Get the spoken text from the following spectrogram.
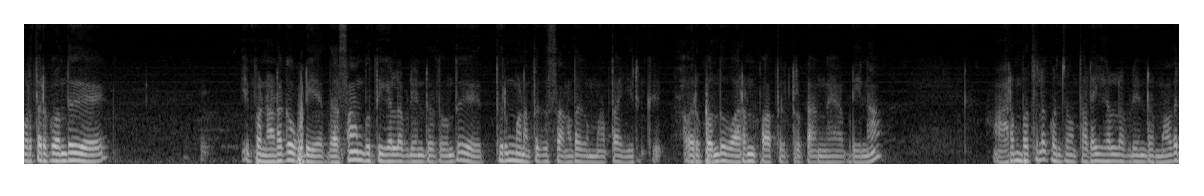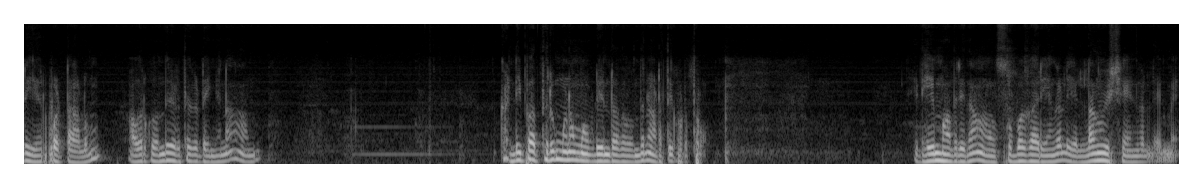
ஒருத்தருக்கு வந்து இப்போ நடக்கக்கூடிய தசாம்புத்திகள் அப்படின்றது வந்து திருமணத்துக்கு சாதகமாக தான் இருக்குது அவருக்கு வந்து வரன் பார்த்துக்கிட்டு இருக்காங்க அப்படின்னா ஆரம்பத்தில் கொஞ்சம் தடைகள் அப்படின்ற மாதிரி ஏற்பட்டாலும் அவருக்கு வந்து எடுத்துக்கிட்டிங்கன்னா கண்டிப்பாக திருமணம் அப்படின்றத வந்து நடத்தி கொடுத்துரும். இதே மாதிரி தான் சுபகாரியங்கள் எல்லா விஷயங்கள்லையுமே.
